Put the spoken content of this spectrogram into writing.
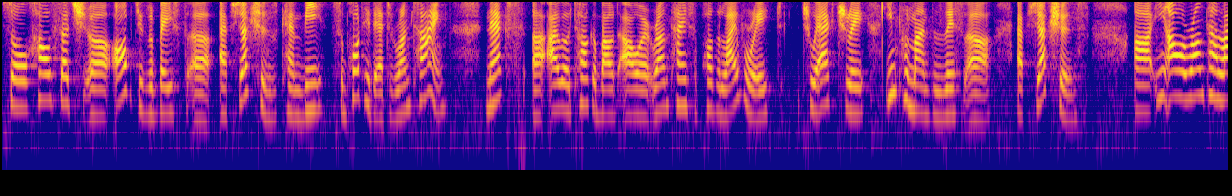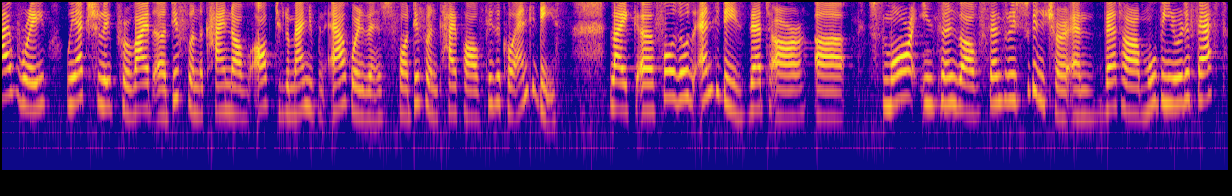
So how such uh, object-based uh, abstractions can be supported at runtime. Next, uh, I will talk about our runtime support library to actually implement these uh, abstractions. Uh, in our runtime library, we actually provide a different kind of object management algorithms for different type of physical entities. Like uh, for those entities that are uh, small in terms of sensory signature and that are moving really fast,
